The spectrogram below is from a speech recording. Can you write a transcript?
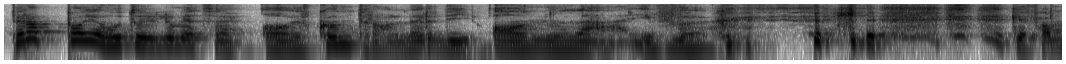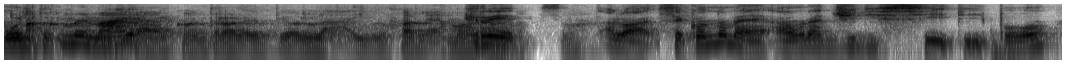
però poi ho avuto l'illuminazione, ho il controller di OnLive, che, che, fa molto... Ma come mai ha il controller di OnLive? Parliamo Cre- allora, secondo me ha una GDC tipo,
